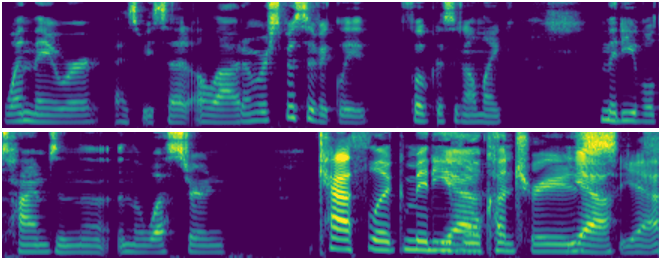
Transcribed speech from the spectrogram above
when they were as we said allowed and we're specifically focusing on like medieval times in the in the western Catholic medieval Yeah. countries. Yeah. yeah,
